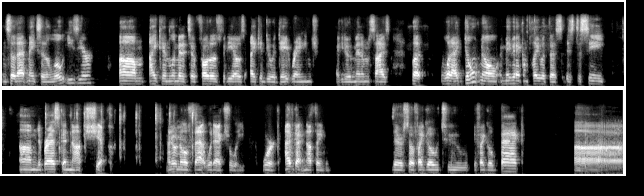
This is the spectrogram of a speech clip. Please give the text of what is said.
and so that makes it a little easier. Um, I can limit it to photos, videos. I can do a date range. I can do a minimum size. But what I don't know, and maybe I can play with this, is to see um, Nebraska not ship. I don't know if that would actually work. I've got nothing there. So if I go to, if I go back, uh,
